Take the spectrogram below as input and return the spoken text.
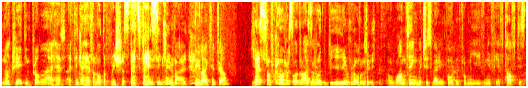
not creating problem. I have. I think I have a lot of wishes. That's basically my. Do you like your job? Yes, of course. Otherwise, I wouldn't be here probably. One thing which is very important for me, even if you have tough dis-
